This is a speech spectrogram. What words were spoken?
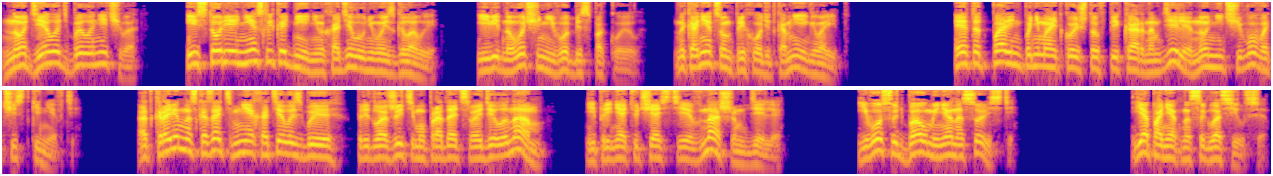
Но делать было нечего. История несколько дней не выходила у него из головы, и, видно, очень его беспокоила. Наконец он приходит ко мне и говорит. Этот парень понимает кое-что в пекарном деле, но ничего в очистке нефти. Откровенно сказать, мне хотелось бы предложить ему продать свое дело нам и принять участие в нашем деле. Его судьба у меня на совести. Я, понятно, согласился.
